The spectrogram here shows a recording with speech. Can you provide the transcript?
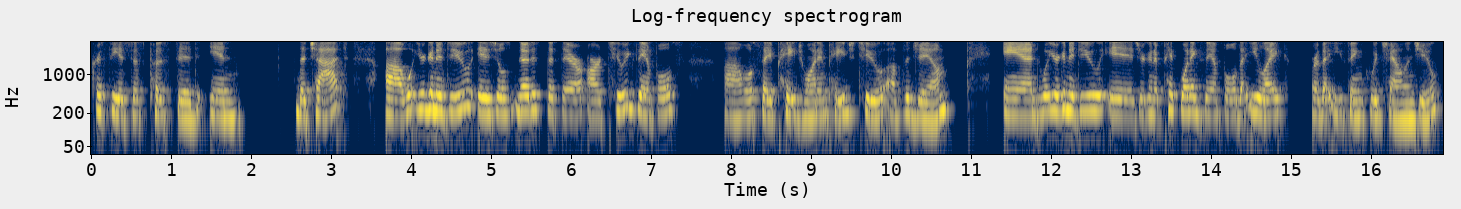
Christy has just posted in the chat. Uh, what you're going to do is you'll notice that there are two examples. Uh, we'll say page one and page two of the jam. And what you're going to do is you're going to pick one example that you like or that you think would challenge you.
